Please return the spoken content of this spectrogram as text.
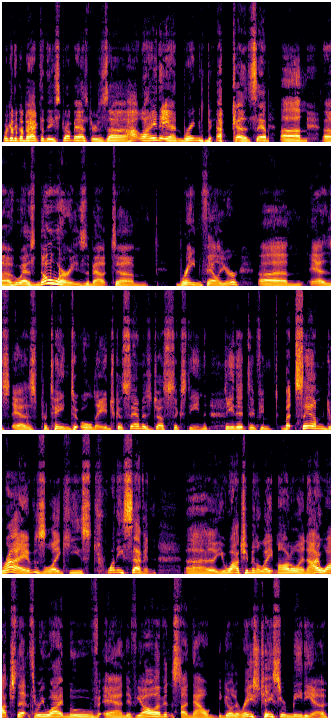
We're going to go back to the Strutmasters uh, hotline and bring back uh, Sam, um, uh, who has no worries about. Um, brain failure um, as as pertained to old age because Sam is just 16. Seen it if you, but Sam drives like he's 27. Uh, you watch him in a late model, and I watched that three wide move. And if y'all haven't, uh, now go to Race Chaser Media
